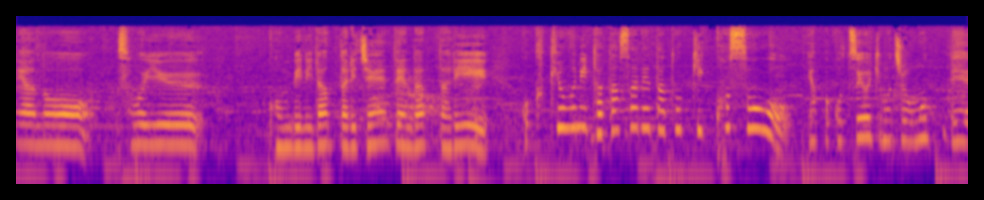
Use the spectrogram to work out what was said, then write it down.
にあのそういうコンビニだったりチェーン店だったりこう苦境に立たされた時こそやっぱこう強い気持ちを持って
